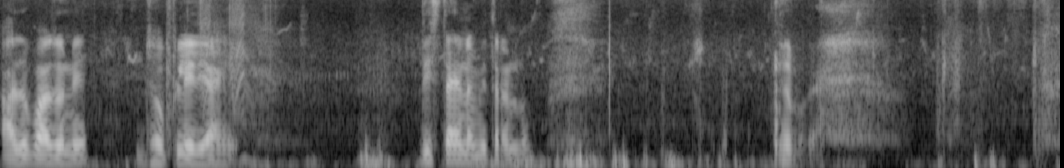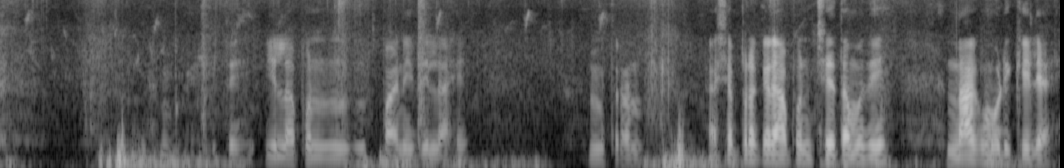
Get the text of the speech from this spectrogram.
आजूबाजूने झोपलेली आहे. दिसत आहे ना मित्रांनो? हे बघा. इथे हिला पण पाणी दिलं आहे. मित्रांनो अशा प्रकारे आपण शेतामध्ये नागमोडी केली आहे.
